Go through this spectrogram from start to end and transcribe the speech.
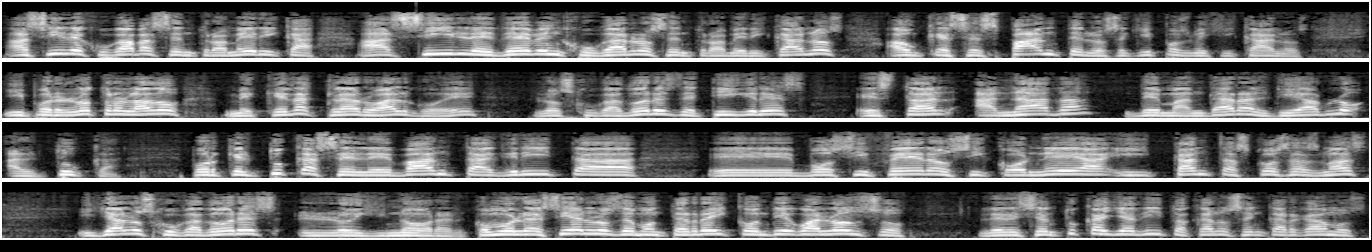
Así le jugaba Centroamérica. Así le deben jugar los centroamericanos, aunque se espanten los equipos mexicanos. Y por el otro lado, me queda claro algo, ¿eh? Los jugadores de Tigres están a nada de mandar al diablo al Tuca. Porque el Tuca se levanta, grita, eh, vocifera, siconea y tantas cosas más. Y ya los jugadores lo ignoran. Como le hacían los de Monterrey con Diego Alonso le decían, tú calladito, acá nos encargamos.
